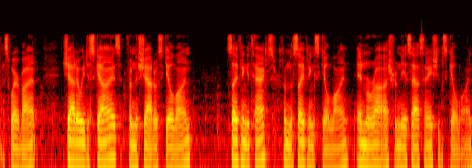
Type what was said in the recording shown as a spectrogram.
I swear by it. Shadowy Disguise from the Shadow skill line. Siphoning Attacks from the Siphoning skill line. And Mirage from the Assassination skill line.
